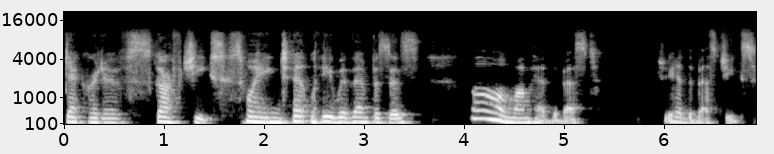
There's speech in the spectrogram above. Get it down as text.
decorative scarf cheeks swaying gently with emphasis. Oh, mom had the best. She had the best cheeks.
